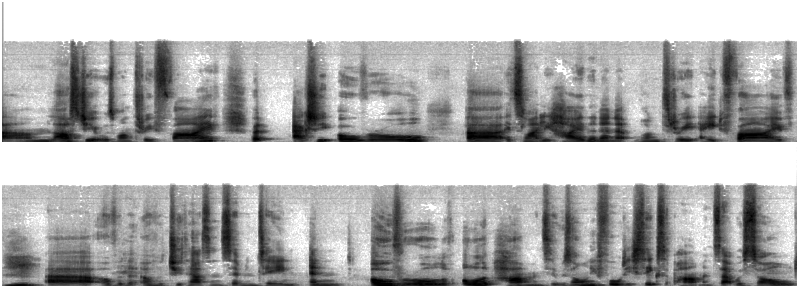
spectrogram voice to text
Um, last year it was one three five, but actually overall. Uh, it's slightly higher than at one three eight five Mm. uh, over the over 2017, and overall of all apartments, it was only 46 apartments that were sold,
